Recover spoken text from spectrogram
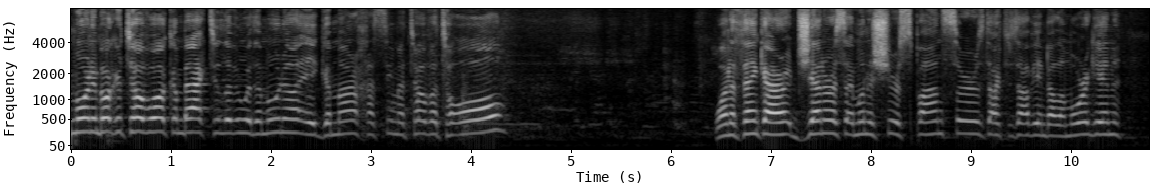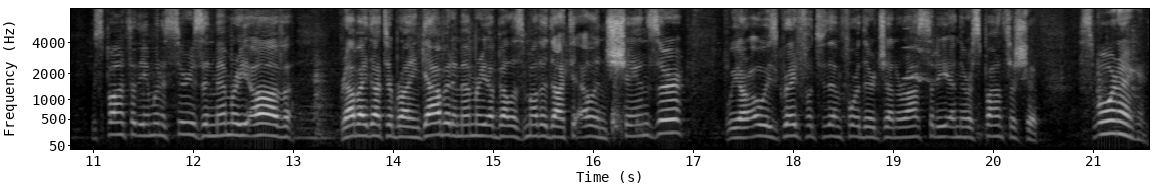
morning, Boker Tov. Welcome back to Living with Emunah, a Gemar Chasima Tova to all. Want to thank our generous Emunah Shir sponsors, Dr. Zavi and Bella Morgan, who sponsor the Emunah series in memory of Rabbi Dr. Brian Gabbard, in memory of Bella's mother, Dr. Ellen Shanzer. We are always grateful to them for their generosity and their sponsorship. This morning,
